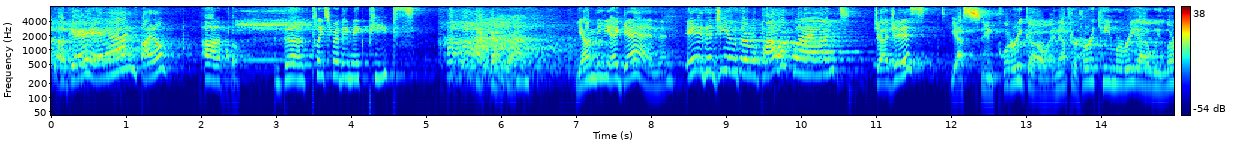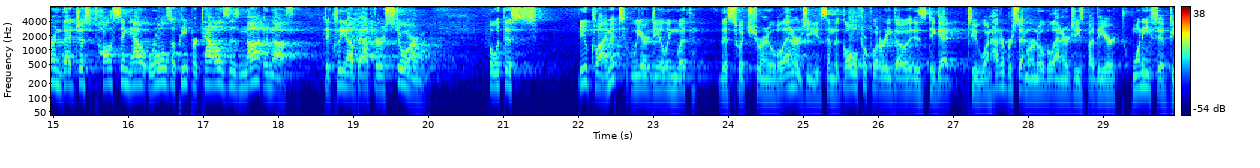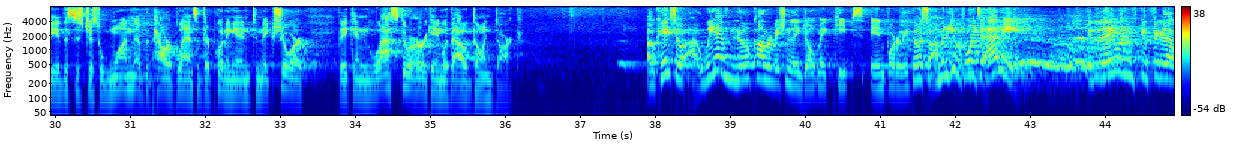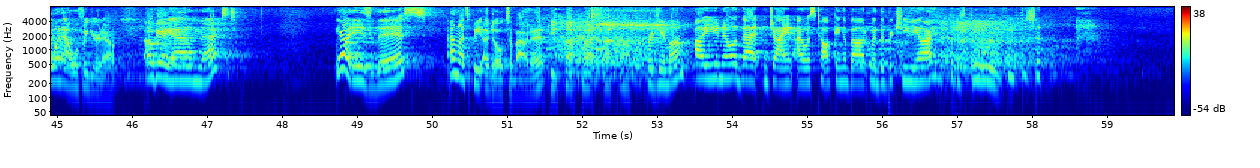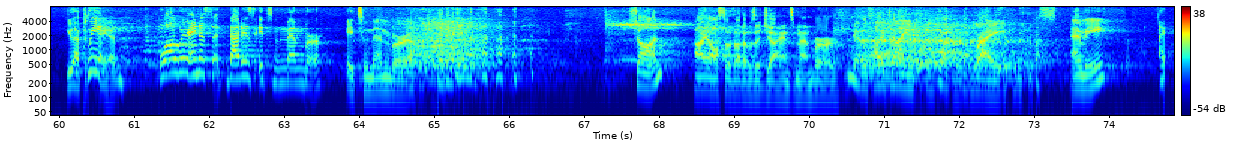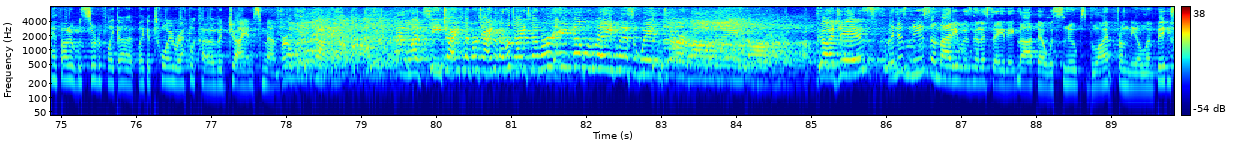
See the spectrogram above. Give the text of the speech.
Okay, and final? Uh, the place where they make peeps. Yummy again. It is a geothermal power plant. Judges? Yes, in Puerto Rico. And after Hurricane Maria, we learned that just tossing out rolls of paper towels is not enough to clean up after a storm. But with this new climate, we are dealing with the switch to renewable energies. And the goal for Puerto Rico is to get to 100% renewable energies by the year 2050. This is just one of the power plants that they're putting in to make sure they can last through a hurricane without going dark. Okay, so uh, we have no confirmation that they don't make peeps in Puerto Rico, so I'm gonna give a point to Emmy. If there's anyone who can figure that one out, we'll figure it out. Okay, and next? What is this? And let's be adults about it. Pratima? Uh, you know that giant I was talking about with the bikini on? You have to say it. Well, we're in a, that is its member. It's a member. Sean? I also thought it was a Giants member. Yeah, the fight giant. right. Emmy? I, I thought it was sort of like a like a toy replica of a Giants member. And let's see, Giants member, Giants member, Giants member. It's a bladeless wind turbine. Judges? I just knew somebody was gonna say they thought that was Snoop's blunt from the Olympics.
